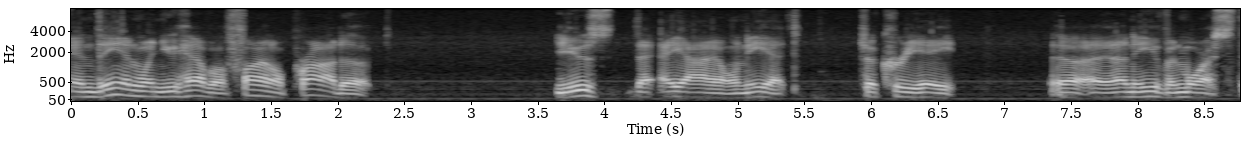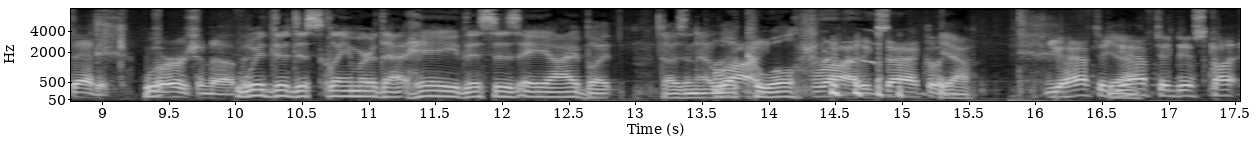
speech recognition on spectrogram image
and then when you have a final product, use the AI on it to create uh, an even more aesthetic with, version of it. With the disclaimer that hey, this is AI, but doesn't it look right, cool? right, exactly. yeah. You have to. Yeah. You have to discount.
